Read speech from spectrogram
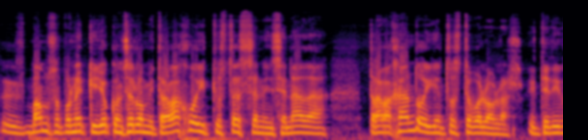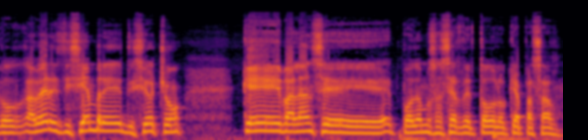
vamos a suponer que yo conservo mi trabajo y tú estás en Ensenada trabajando y entonces te vuelvo a hablar. Y te digo, a ver, es diciembre 18, ¿Qué balance podemos hacer de todo lo que ha pasado?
